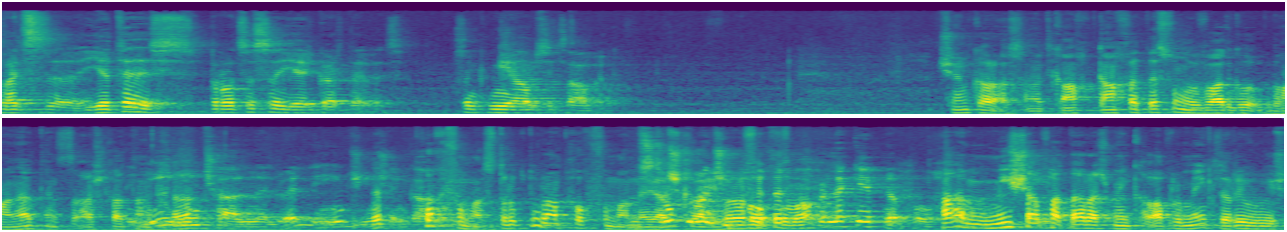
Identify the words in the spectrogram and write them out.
բայց եթե այս process-ը երկար տևեց ասենք մի ամսից ավել չեմ կարող ասեմ, այդ կանխատեսումը վատ բան է, տենց աշխատանք է։ Ինչ ալնելու էլի, ինչ ինչ են կարող։ Փոխվում է, ստրուկտուրան փոխվում է մեր աշխարհում, որովհետև ապրելակերպն է փոխվում։ Հա, մի շաբաթ առաջ մենք ապրում էինք լրիվ ուրիշ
